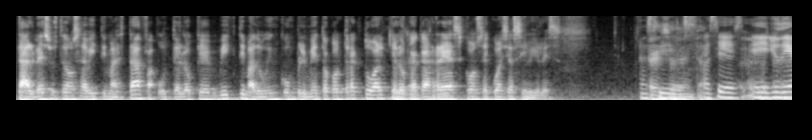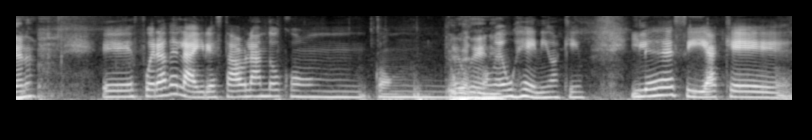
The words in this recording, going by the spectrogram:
tal vez usted no sea víctima de estafa. Usted lo que es víctima de un incumplimiento contractual que lo que acarrea es consecuencias civiles. Así es, así es. ¿Y Judiana? Eh, fuera del aire estaba hablando con, con, Eugenio. aquí y les decía que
